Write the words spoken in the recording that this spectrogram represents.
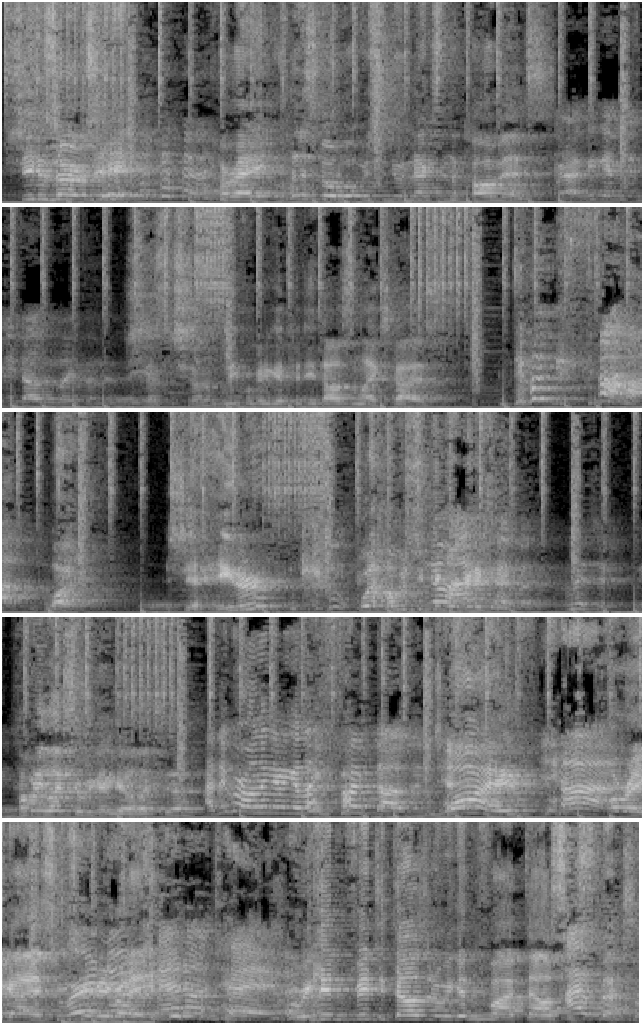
She deserves it. All right, let us know what we should do next in the comments. We're not gonna get 50,000 likes on this She doesn't, she doesn't believe we're gonna get 50,000 likes, guys. Don't stop. What? Is she a hater? What, how much do you think No, we're gonna get? How many likes are we gonna get, Alexia? I think we're only gonna get like 5,000. Jay. Five? Yeah. All right, guys, who's We're gonna be right? channel, Jay. Are we getting 50,000 or are we getting 5,000? I- Smash the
